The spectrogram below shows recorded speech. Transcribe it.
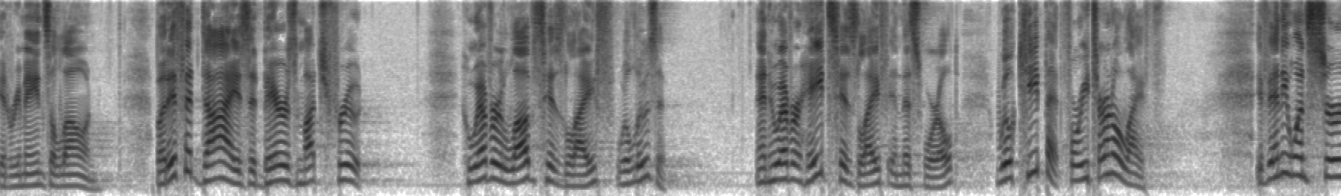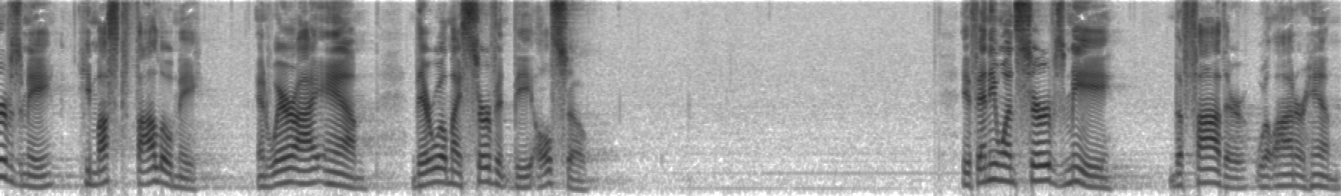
it remains alone. But if it dies, it bears much fruit. Whoever loves his life will lose it, and whoever hates his life in this world will keep it for eternal life. If anyone serves me, he must follow me, and where I am, there will my servant be also. If anyone serves me, the Father will honor him.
